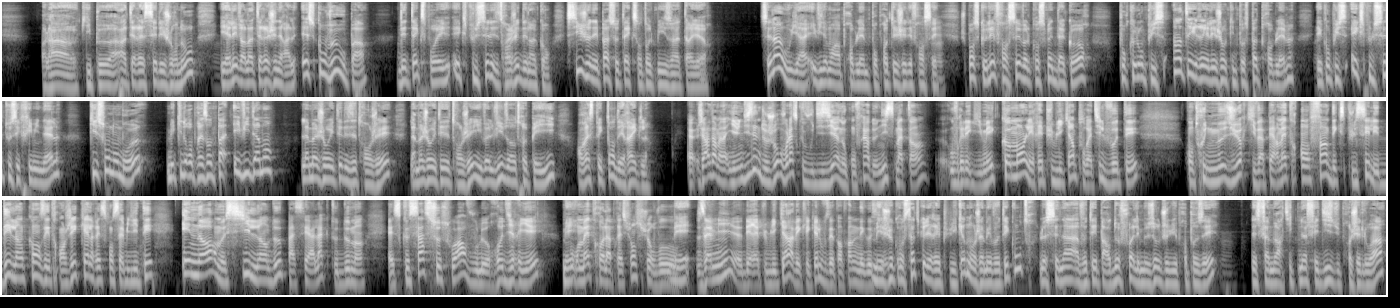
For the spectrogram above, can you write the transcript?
voilà, qui peut intéresser les journaux et aller vers l'intérêt général. Est-ce qu'on veut ou pas des textes pour expulser les étrangers délinquants? Si je n'ai pas ce texte en tant que ministre de l'Intérieur, c'est là où il y a évidemment un problème pour protéger les Français. Je pense que les Français veulent qu'on se mette d'accord pour que l'on puisse intégrer les gens qui ne posent pas de problème et qu'on puisse expulser tous ces criminels qui sont nombreux, mais qui ne représentent pas évidemment la majorité des étrangers. La majorité des étrangers, ils veulent vivre dans notre pays en respectant des règles. Euh, Gérald Darmanin, il y a une dizaine de jours, voilà ce que vous disiez à nos confrères de Nice Matin. Euh, ouvrez les guillemets. Comment les républicains pourraient-ils voter contre une mesure qui va permettre enfin d'expulser les délinquants étrangers? Quelle responsabilité énorme si l'un d'eux passait à l'acte demain. Est-ce que ça, ce soir, vous le rediriez pour mettre la pression sur vos amis des républicains avec lesquels vous êtes en train de négocier? Mais je constate que les républicains n'ont jamais voté contre. Le Sénat a voté par deux fois les mesures que je lui ai proposées, les fameux articles 9 et 10 du projet de loi.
